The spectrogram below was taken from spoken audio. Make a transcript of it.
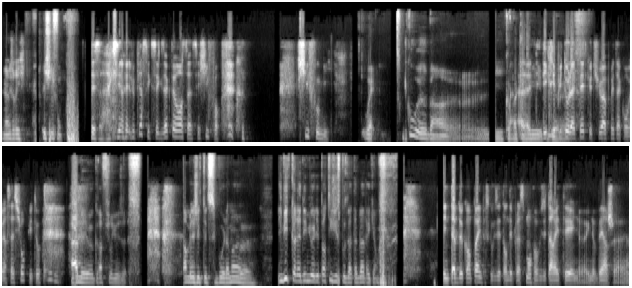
Lingerie. Et chiffon. C'est ça. Le pire, c'est que c'est exactement ça. C'est chiffon. Shifumi. Ouais. Du coup, euh, ben, euh, Euh, et décris puis, euh, plutôt la tête que tu as après ta conversation, plutôt. Ah, mais euh, grave furieuse. non, mais là, j'ai le Tetsubo à la main. euh. Limite, quand la demi elle est partie, j'ai posé la table avec. Hein. C'est une table de campagne parce que vous êtes en déplacement. Enfin, vous êtes arrêté à une, une auberge euh,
